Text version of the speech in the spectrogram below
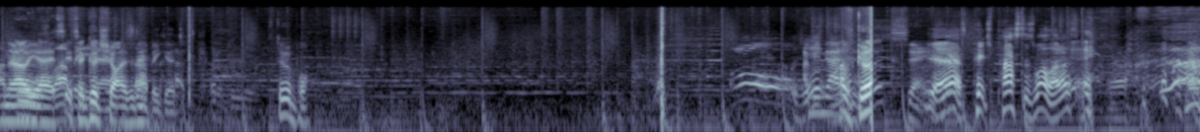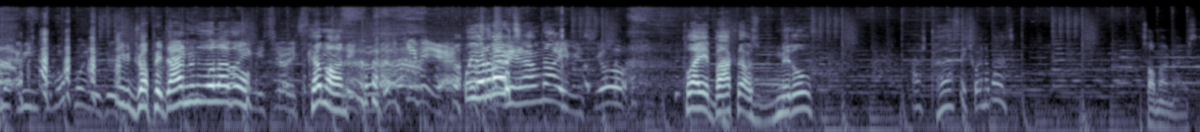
I know, yeah, it's, That'd it's a good yeah, shot, isn't That'd it? be good. It's doable. Oh, I mean, That was good. insane. Yeah, it's pitched past as well, that is. No, I mean, at what point? Even drop it down under the level. Come on. Give it yeah. What are you on I mean, about? I'm not even sure. Play it back. That was middle. That was perfect. Went about. Tomo knows.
